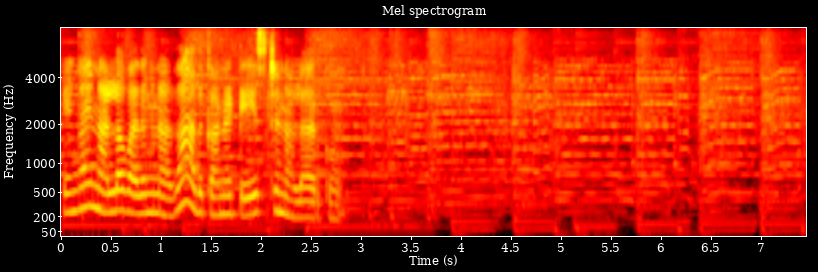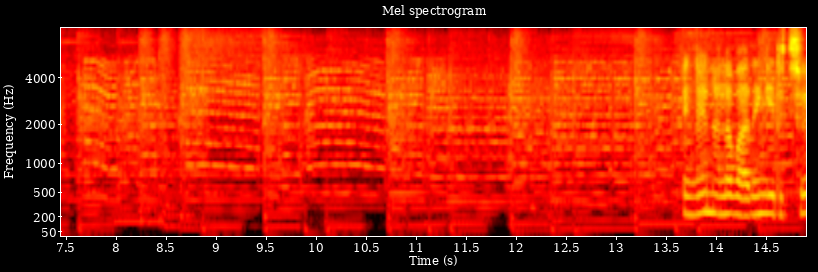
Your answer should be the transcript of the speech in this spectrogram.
வெங்காயம் நல்லா வதங்கினா தான் அதுக்கான டேஸ்ட்டு நல்லாயிருக்கும் வெங்காயம் நல்லா வதங்கிருச்சு.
